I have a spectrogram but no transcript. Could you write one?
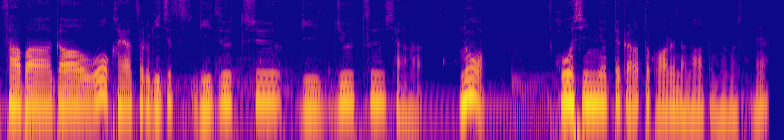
サーバー側を開発する技術、技術、技術者の方針によってガラッと変わるんだなと思いましたね。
